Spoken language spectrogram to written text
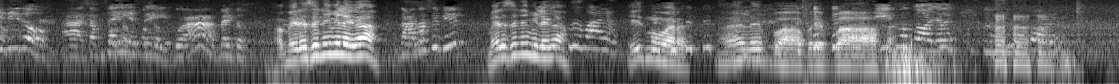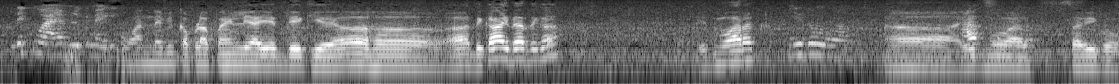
ईद दो हाँ, सबको, सही है, सही है। हाँ, बैठो अब मेरे से नहीं मिलेगा। दादा से मिल मेरे से नहीं मिलेगा। ईद मुबारक। अरे बाप रे बाप। ईद मुबारक। देख तू आया हम लोग की मैगी। खा। सुहान ने भी कपड़ा पहन लिया ये देखिए। आहा, आ, दिखा इधर दिखा। ईद मुबारक। ये तो हाँ ईद मुबारक सभी को।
